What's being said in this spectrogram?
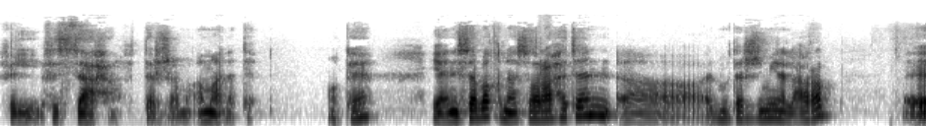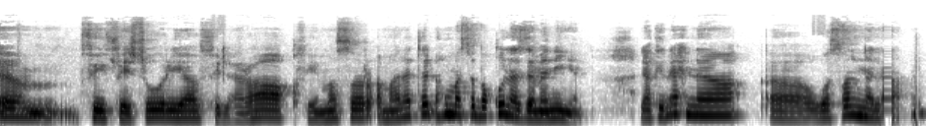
في في الساحة في الترجمة أمانة أوكي؟ يعني سبقنا صراحة آه المترجمين العرب في في سوريا في العراق في مصر أمانة هم سبقونا زمنيا. لكن إحنا آه، وصلنا الآن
